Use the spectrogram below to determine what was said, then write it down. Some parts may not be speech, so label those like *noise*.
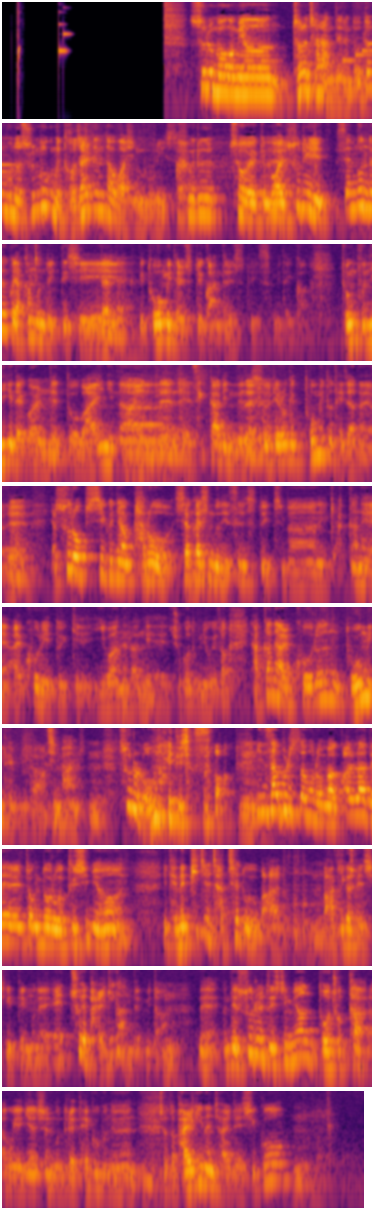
술을 먹으면 저는 잘 안 되는데 어떤 분은 술 먹으면 더 잘 된다고 하시는 분이 있어요. 그렇죠 이렇게 뭐 네. 술이 센 분도 있고 약한 분도 있듯이 네네. 그게 도움이 될 수도 있고 안 될 수도 있습니다 그러니까 좋은 분위기 내고 할때 음. 또 와인이나 와인. 이렇게 색깔 있는 네네. 술 이렇게 도움이 또 되잖아요 네. 술 없이 그냥 바로 음. 시작하신 분이 있을 수도 있지만 약간의 알코올이 또 이렇게 이완을 음. 하게 해주거든요. 그래서 약간의 알코올은 도움이 됩니다. 하지만 음. 술을 너무 많이 드셨어. 음. 인사불성으로 막 꽐라될 정도로 드시면 이 대뇌 피질 자체도 마, 음. 마비가 그렇죠. 되시기 때문에 애초에 발기가 안 됩니다. 음. 네, 근데 술을 드시면 더 좋다라고 얘기하시는 분들의 대부분은 음. 그래서 발기는 잘 되시고 음.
